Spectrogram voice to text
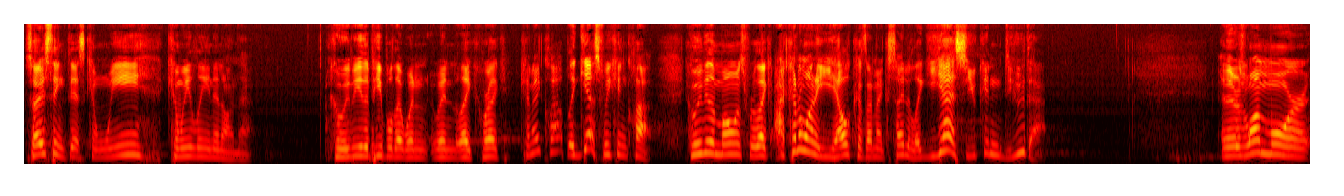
So, I just think this can we, can we lean in on that? Can we be the people that when, when like, we're like, can I clap? Like, yes, we can clap. Can we be the moments where, like, I kind of want to yell because I'm excited? Like, yes, you can do that. And there's one more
